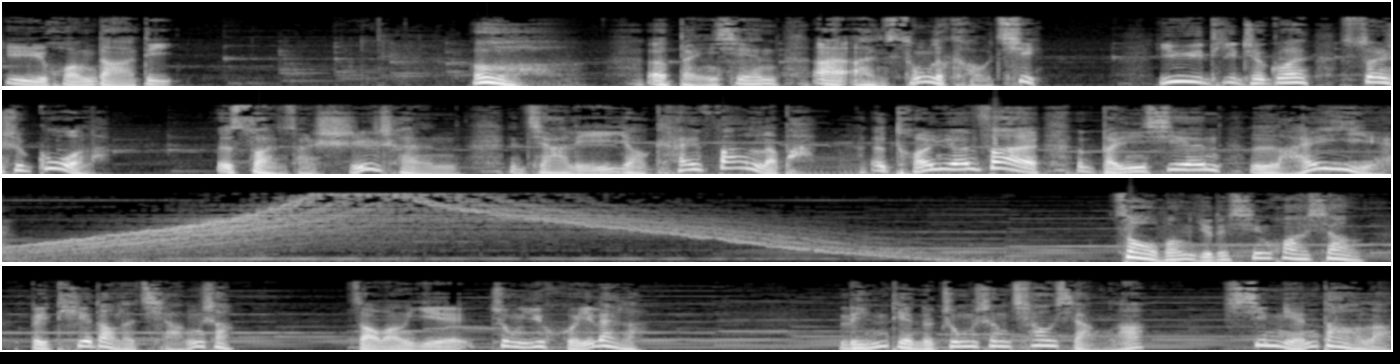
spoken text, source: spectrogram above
玉皇大帝。哦，呃，本仙暗暗松了口气，玉帝这关算是过了。算算时辰，家里要开饭了吧？团圆饭，本仙来也。灶王爷的新画像被贴到了墙上，灶王爷终于回来了。零点的钟声敲响了，新年到了，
